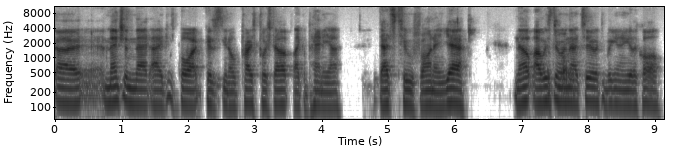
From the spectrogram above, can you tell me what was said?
uh, mention that I just bought because you know price pushed up like a penny. Uh, That's too funny. Yeah. Nope, I was That's doing funny. that too at the beginning of the call.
